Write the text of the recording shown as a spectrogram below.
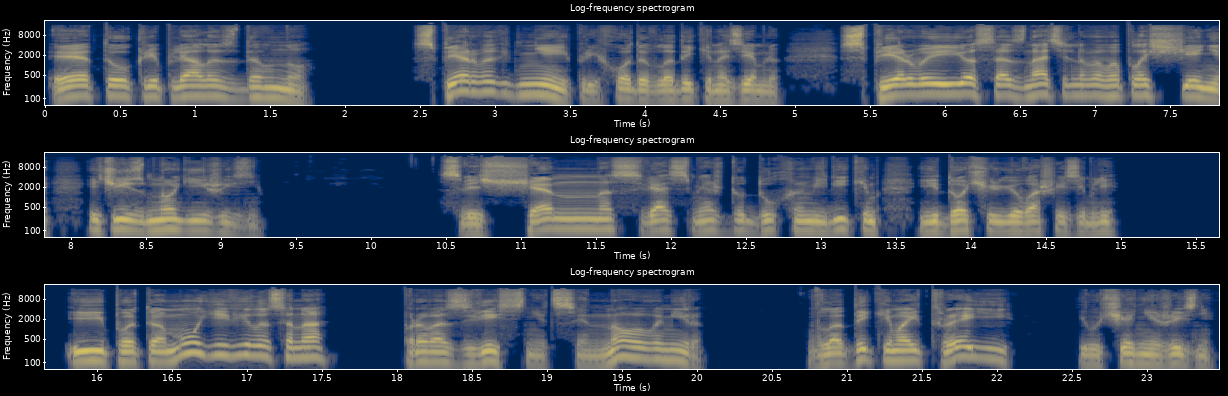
Это укреплялось давно, с первых дней прихода владыки на землю, с первого ее сознательного воплощения и через многие жизни. Священна связь между Духом Великим и дочерью вашей земли, и потому явилась она провозвестницей нового мира, владыки Майтреи и учения жизни.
